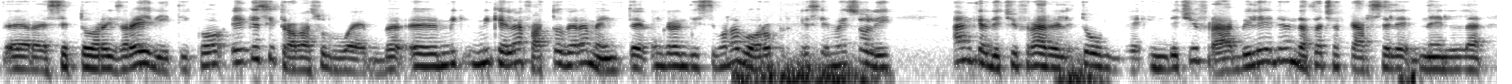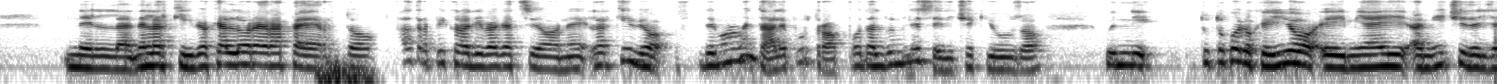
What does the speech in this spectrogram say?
per settore israelitico e che si trova sul web. Eh, Michele ha fatto veramente un grandissimo lavoro perché si è messo lì anche a decifrare le tombe indecifrabili ed è andato a cercarsele nel, nel, nell'archivio che allora era aperto. Altra piccola divagazione, l'archivio del Monumentale purtroppo dal 2016 è chiuso, quindi tutto quello che io e i miei amici degli,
